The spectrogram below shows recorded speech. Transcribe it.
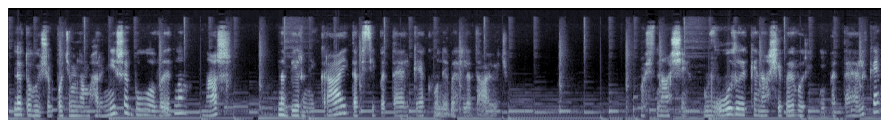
для того, щоб потім нам гарніше було видно наш набірний край та всі петельки, як вони виглядають. Ось наші вузлики, наші виворітні петельки.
